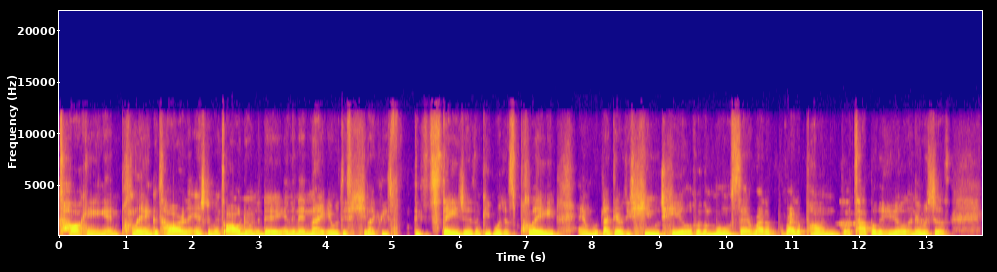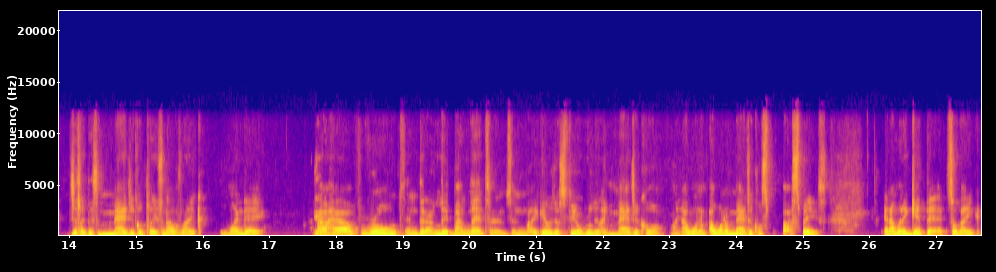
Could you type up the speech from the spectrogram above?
talking and playing guitar and instruments all during the day and then at night it was this like these these stages and people just play and like there was these huge hills where the moon sat right up right upon the top of the hill and it was just just like this magical place and i was like one day Yeah. i'll have roads and that are lit by lanterns and like it would just feel really like magical like i want a, i want a magical sp- uh, space and i'm gonna get that so like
